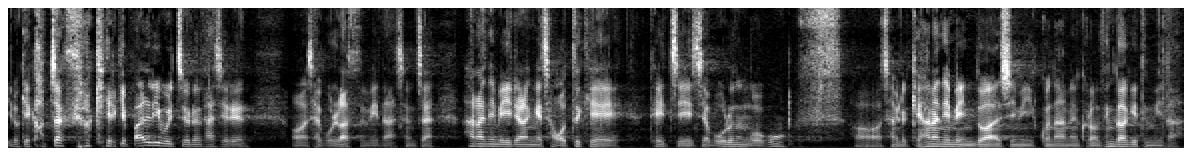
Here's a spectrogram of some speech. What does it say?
이렇게 갑작스럽게 이렇게 빨리 올 줄은 사실은 어, 잘 몰랐습니다. 진짜 하나님의 일이라는 게 참 어떻게 될지 진짜 모르는 거고 어, 참 이렇게 하나님의 인도하심이 있구나 하는 그런 생각이 듭니다.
